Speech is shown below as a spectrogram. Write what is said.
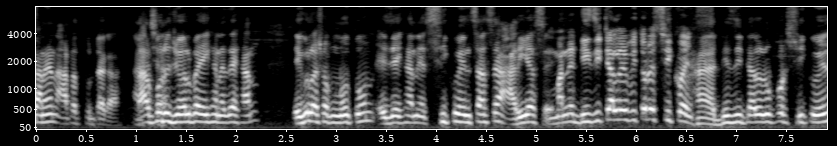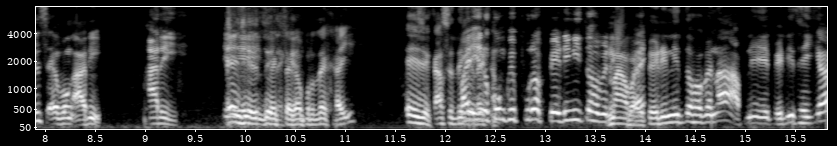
জানেন আটাত্তর টাকা। তারপরে জুয়েল ভাই এখানে দেখান এগুলো সব নতুন এই যে এখানে সিকোয়েন্স আছে আরি আছে। মানে ডিজিটালের ভিতরে সিকোয়েন্স হ্যাঁ ডিজিটালের উপর সিকোয়েন্স এবং আরি আরি এই যে একটা কাপড় দেখাই। এই যে কাছে ভাই এরকম কি পুরো পেডি নিতে হবে না ভাই পেডি নিতে হবে না আপনি পেডি থেকে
